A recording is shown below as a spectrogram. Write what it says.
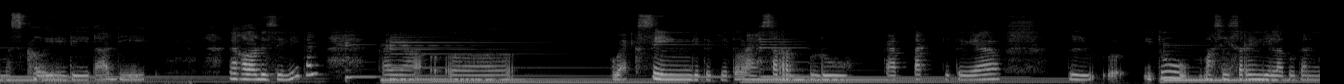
masculinity tadi. Nah kalau di sini kan kayak uh, waxing gitu-gitu laser blue ketek gitu ya. Itu masih sering dilakukan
